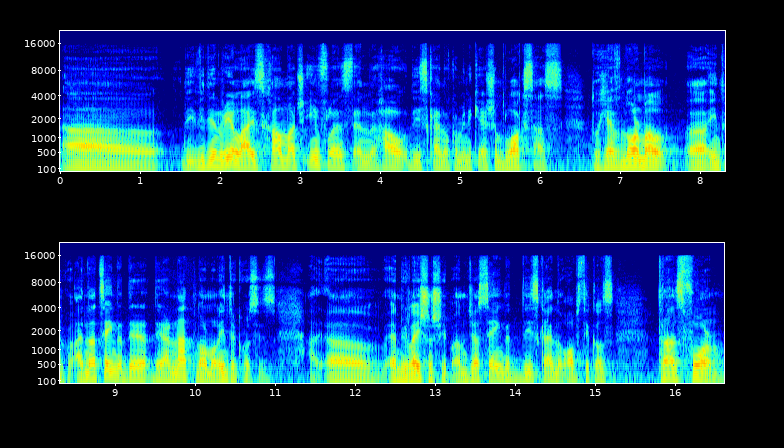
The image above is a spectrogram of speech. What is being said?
uh, we didn't realize how much influence and how this kind of communication blocks us to have normal uh, intercourse. I'm not saying that there, there are not normal intercourses uh, and relationship. I'm just saying that these kind of obstacles transform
